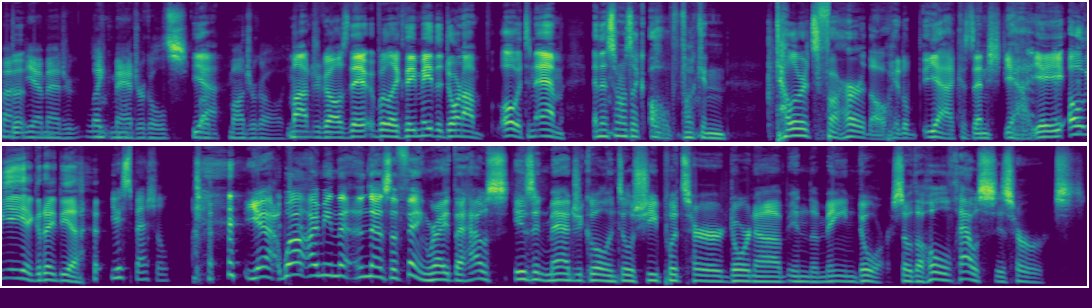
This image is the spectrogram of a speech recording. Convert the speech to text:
Ma- the- yeah, madrig- like madrigals. Yeah. or Madrigal. Madrigals. They were like, they made the doorknob. Oh, it's an M. And then someone's like, oh, fucking tell her it's for her though. It'll, yeah, because then, she, yeah, yeah, yeah. Oh, yeah, yeah, good idea. You're special. Yeah, well, I mean, that, and that's the thing, right? The house isn't magical until she puts her doorknob in the main door. So the whole house is her s-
